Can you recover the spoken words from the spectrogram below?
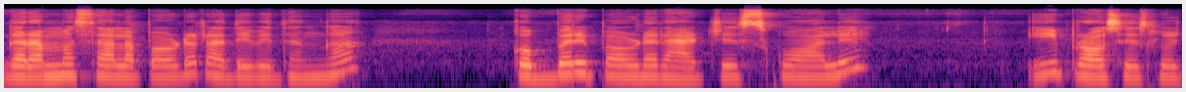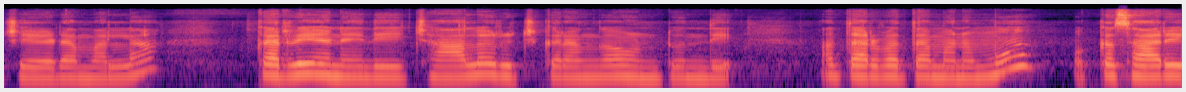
గరం మసాలా పౌడర్ అదేవిధంగా కొబ్బరి పౌడర్ యాడ్ చేసుకోవాలి. ఈ ప్రాసెస్లో చేయడం వల్ల కర్రీ అనేది చాలా రుచికరంగా ఉంటుంది. ఆ తర్వాత మనము ఒక్కసారి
